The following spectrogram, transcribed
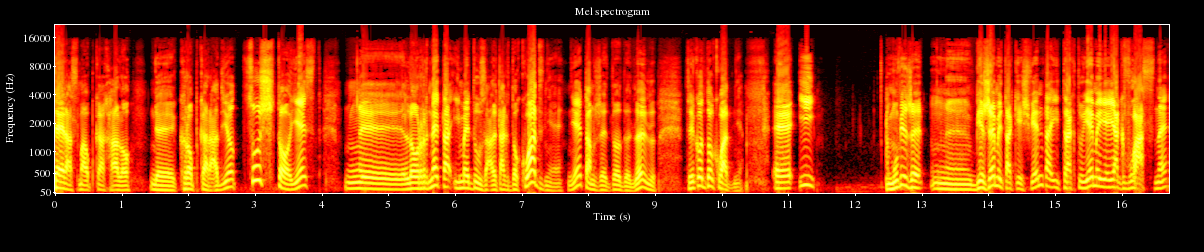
teraz małpka.halo.radio. Cóż to jest yy, lorneta i meduza? Ale tak dokładnie, nie tam, że tylko dokładnie. Yy, I Mówię, że mm, bierzemy takie święta i traktujemy je jak własne,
